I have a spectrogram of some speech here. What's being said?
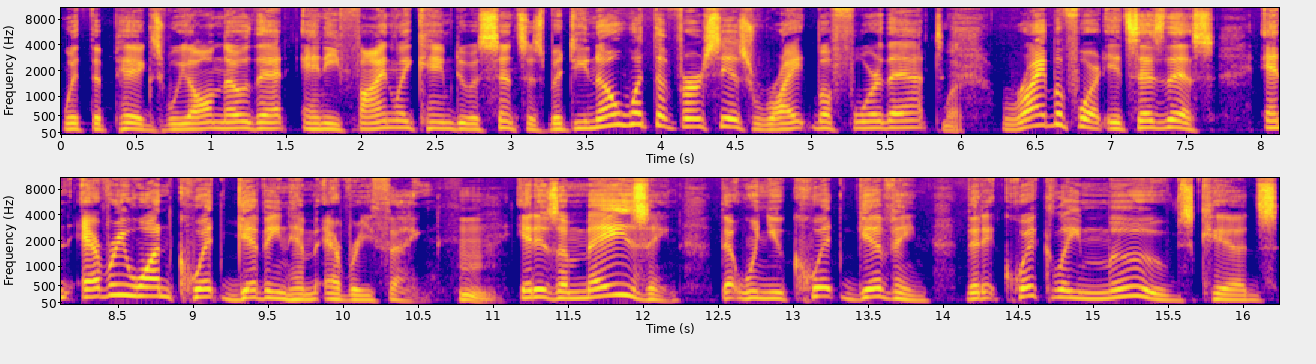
with the pigs. We all know that, and he finally came to his senses. But do you know what the verse is right before that? What? Right before it, it says this, and everyone quit giving him everything. Hmm. It is amazing that when you quit giving, that it quickly moves kids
